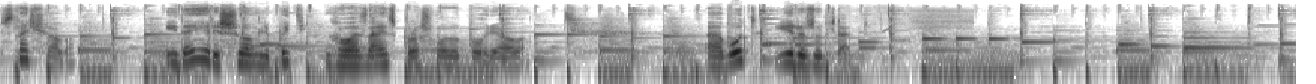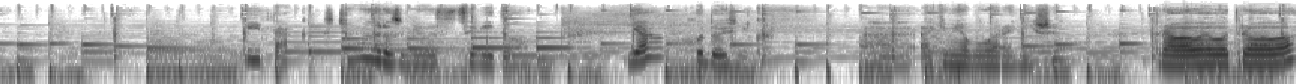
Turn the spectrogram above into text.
спочатку. И да, я решила влепить глаза из прошлого туториала. А вот и результат. І так, з чому зрозуміло це відео? Я художник, а, а ким я була раніше. Травалево тралала.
